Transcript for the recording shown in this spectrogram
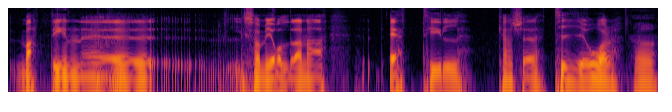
Martin, eh, liksom i åldrarna ett till kanske tio år, ja,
